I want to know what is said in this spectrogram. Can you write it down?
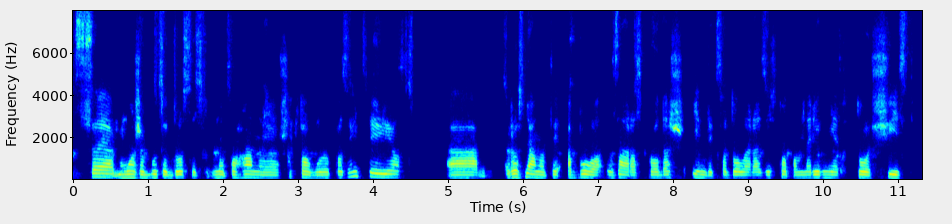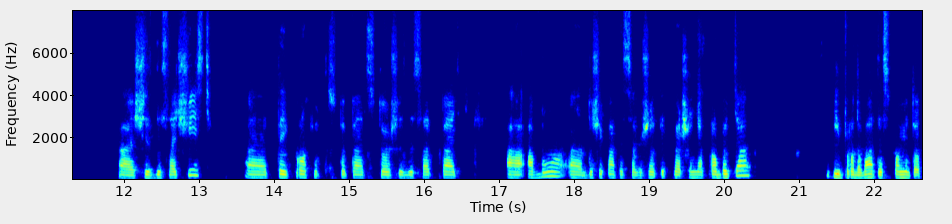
Це може бути досить непоганою шортовою позицією. Розглянути або зараз продаж індекса долара зі стопом на рівні 106 е, 66, е, take profit 105-165, а, або е, дочекатися вже підтвердження пробиття і продавати з поміток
